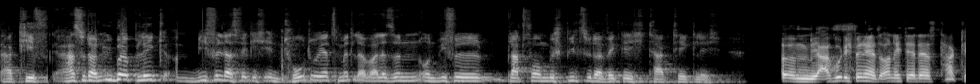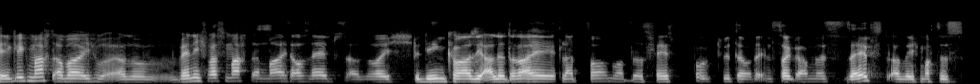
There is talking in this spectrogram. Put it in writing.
aktiv. Hast du da einen Überblick, wie viel das wirklich in Toto jetzt mittlerweile sind und wie viele Plattformen bespielst du da wirklich tagtäglich? Ähm, ja gut, ich bin jetzt auch nicht der, der es tagtäglich macht, aber ich, also wenn ich was mache, dann mache ich es auch selbst. Also ich bediene quasi alle drei Plattformen, ob das Facebook, Twitter oder Instagram ist, selbst. Also ich mache das,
